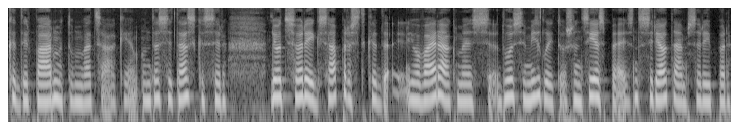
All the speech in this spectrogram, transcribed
kad ir pārmetumi vecākiem. Un tas ir tas, kas ir ļoti svarīgi saprast, ka jo vairāk mēs dosim izglītošanas iespējas, tas ir jautājums arī par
